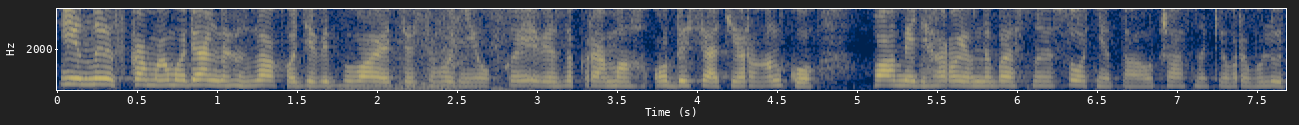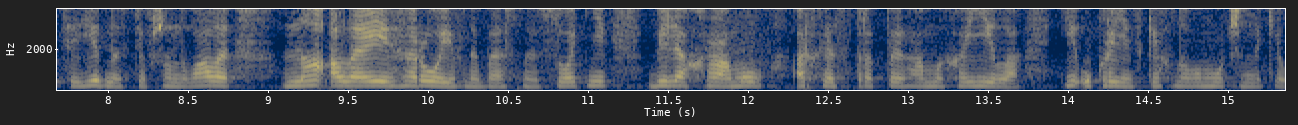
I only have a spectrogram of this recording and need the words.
І низка меморіальних заходів відбувається сьогодні у Києві. Зокрема, о 10 ранку пам'ять героїв Небесної Сотні та учасників Революції Гідності вшанували на алеї Героїв Небесної Сотні біля храму архистратига Михаїла і українських новомучеників.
